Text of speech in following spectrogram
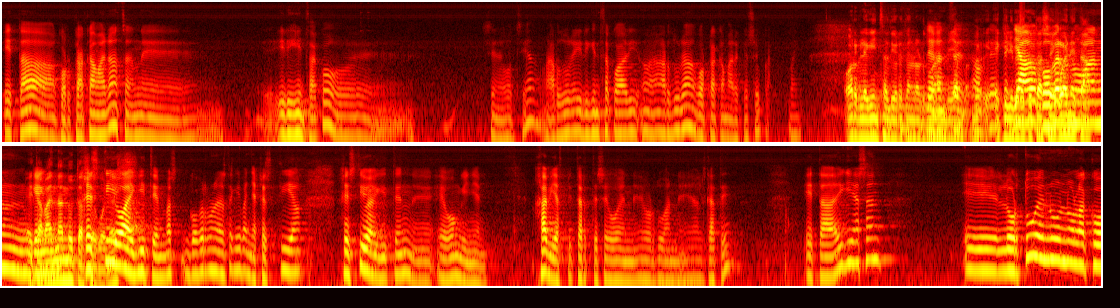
Eta gorka kamara zen e, irigintzako e, zinegotzea. Ardura, irigintzako ardura gorka kamarek ez bai. Hor, legintzaldi horretan ja, hor- ekilibratuta ja, zegoen eta, eta gen- bandanduta zegoen, gestioa egiten, gobernuan ez dakit, baina gestia, gestioa egiten e, egon ginen. Javi Azpitarte zegoen e, orduan e, alkate. Eta egia zen, e, lortu genuen olako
